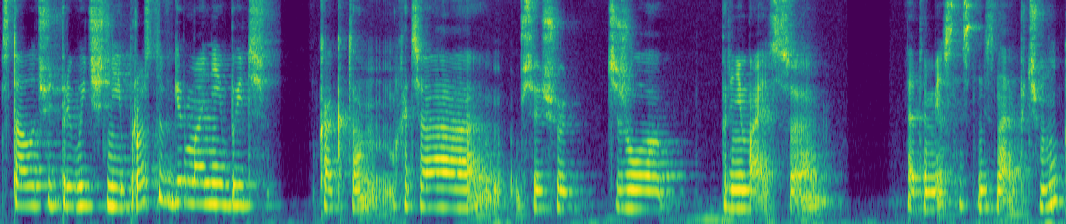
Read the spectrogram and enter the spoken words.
стало чуть привычнее просто в Германии быть как-то, хотя все еще тяжело принимается эта местность, не знаю почему.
